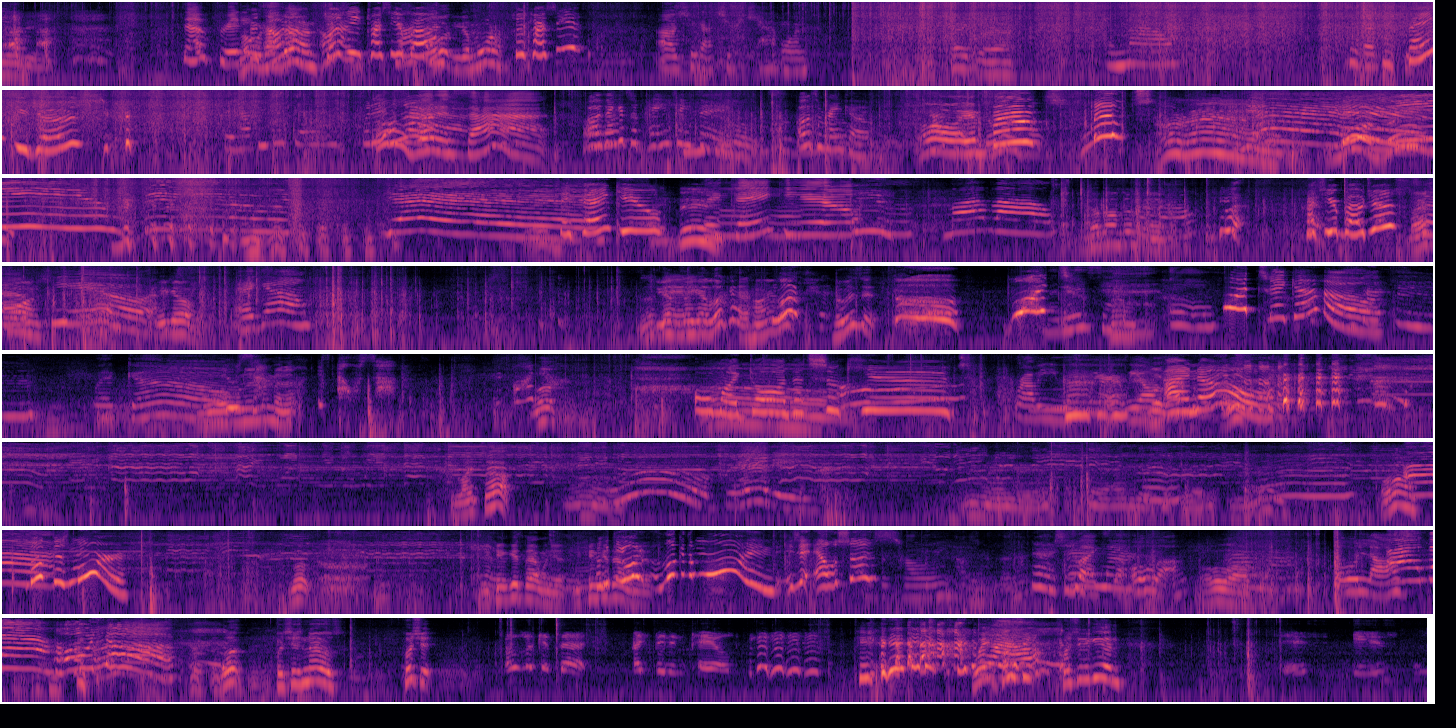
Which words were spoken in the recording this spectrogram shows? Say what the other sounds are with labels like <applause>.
pretty. So <laughs> pretty. No, we're Oh, not no. done. Oh, no. Josie, can I see your Not Oh, bow? look, you got more. Josie, can I see it? Oh, she got you a cat one. Thanks for that. And now. Thank you, Joes. <laughs> Say happy birthday. What is Oh, that? what is that? Oh, I think it's a painting thing. Oh, it's a raincoat. Oh, and boots. Boots. All right. Yay! Say Yay! Say thank you. Say boo. thank you. Double over there. Can I your bow, Joes? Last so one. cute. Here you go. There you go. Look You gotta, you gotta look at it, honey. Look. Who is it? <gasps> <gasps> what? What is that? What? There you go. Let We'll go. open it in a minute. It's Elsa. Look. Oh my god, that's so oh. cute. Robbie, you would wear it. We all Look. know. I know. It lights up. Ooh, pretty. You wear yours. Yeah, I'm gonna get you ready. Hold on. Look, there's more. Look. You can't get that one yet. You can't Look get at the that one yet. look at the wand. Is it Elsa's? Halloween costume, she likes the Olaf. Olaf. Olaf. Olaf. Look. Push his nose. Push it. Oh, look at that. I've been impaled. <laughs> Wait, push it. Push it again. this is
